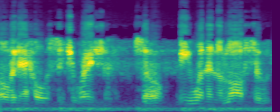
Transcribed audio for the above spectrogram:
over that whole situation. So me winning the lawsuit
